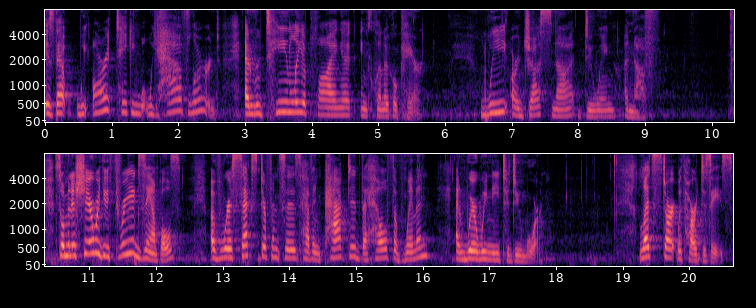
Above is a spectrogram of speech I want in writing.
is that we aren't taking what we have learned and routinely applying it in clinical care. We are just not doing enough. So I'm going to share with you three examples of where sex differences have impacted the health of women and where we need to do more. Let's start with heart disease.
